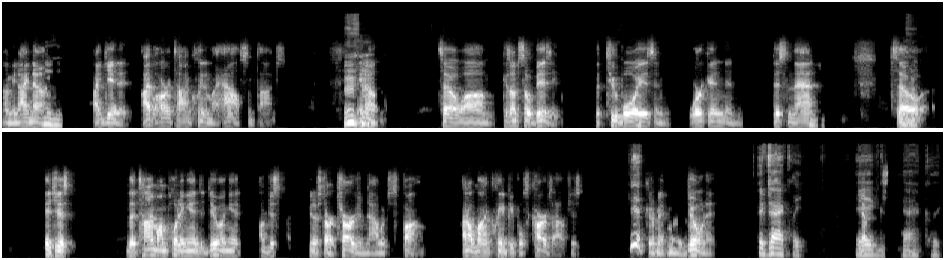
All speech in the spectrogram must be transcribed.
I mean, I know. Mhm. I get it. I have a hard time cleaning my house sometimes. Mhm. You know, so um, because I'm so busy with two boys and working and this and that. So it just the time I'm putting into doing it, I'm just gonna start charging now, which is fun. I don't mind cleaning people's cars out. Just Yeah. gonna make money doing it. Exactly. Yep. Exactly.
